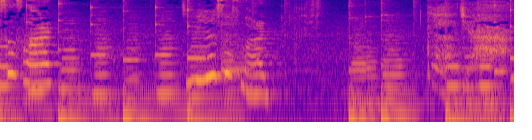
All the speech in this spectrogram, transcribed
so smart. You're so smart. Good job.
